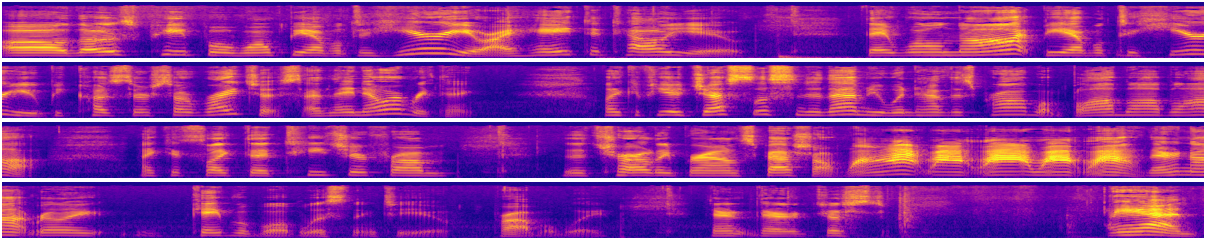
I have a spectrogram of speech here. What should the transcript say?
Oh, those people won't be able to hear you. I hate to tell you. They will not be able to hear you because they're so righteous and they know everything. Like if you had just listened to them, you wouldn't have this problem. Blah, blah, blah. Like it's like the teacher from the Charlie Brown special. Wah, wah, wah, wah, wah. They're not really capable of listening to you, probably. They're, they're just and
